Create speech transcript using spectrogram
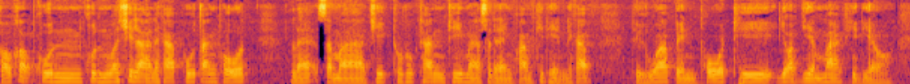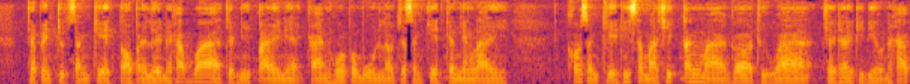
ขอขอบคุณคุณวชิรานะครับ ผู้ตั้งโพสต์ และสมาชิกทุกๆทท่านที่มาแสดงความคิดเห็นนะครับ ถือว่าเป็นโพสต์ที่ยอดเยี่ยมมากทีเดียว จะเป็นจุดสังเกตต่อไปเลยนะครับ ว่าจากนี้ไปเนี่ยการหัวประมูลเราจะสังเกตกันอย่างไร ข้อสังเกตที่สมาชิกตั้งมาก็ถือว่าใช้ได้ทีเดียวนะครับ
